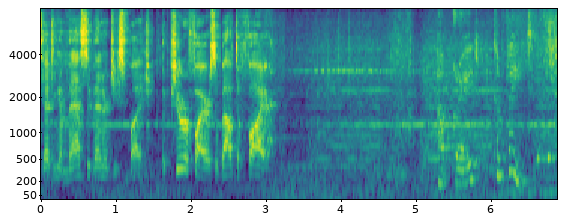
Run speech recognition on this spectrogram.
Detecting a massive energy spike. The purifier is about to fire. Upgrade complete.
